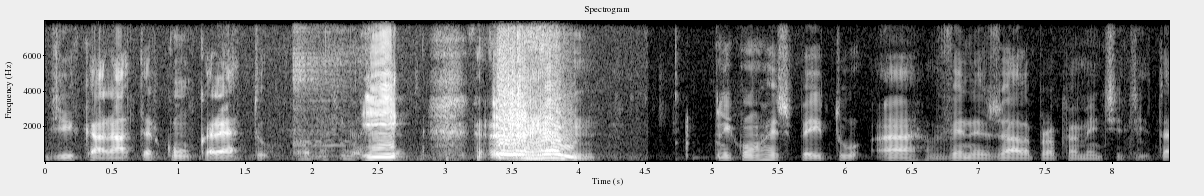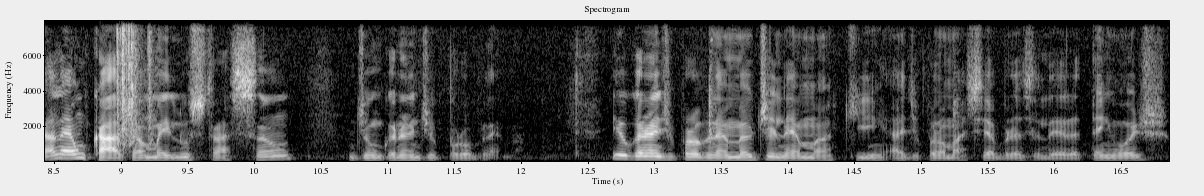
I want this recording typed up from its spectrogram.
de caráter concreto. E, e com respeito à Venezuela propriamente dita. Ela é um caso, é uma ilustração de um grande problema. E o grande problema é o dilema que a diplomacia brasileira tem hoje,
